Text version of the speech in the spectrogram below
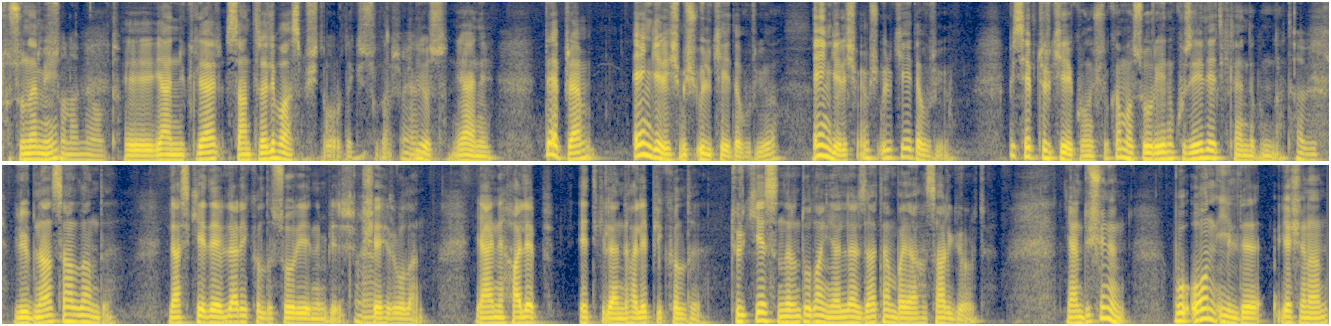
tsunami, tsunami oldu. E, yani nükleer santrali basmıştı oradaki sular. Evet. Biliyorsun yani deprem en gelişmiş ülkeyi de vuruyor. En gelişmemiş ülkeyi de vuruyor. Biz hep Türkiye'yi konuştuk ama Suriye'nin kuzeyi de etkilendi bundan. Tabii ki. Lübnan sallandı. Laskiye devler yıkıldı Suriye'nin bir evet. şehri olan. Yani Halep etkilendi, Halep yıkıldı. Türkiye sınırında olan yerler zaten bayağı hasar gördü. Yani düşünün bu 10 ilde yaşanan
